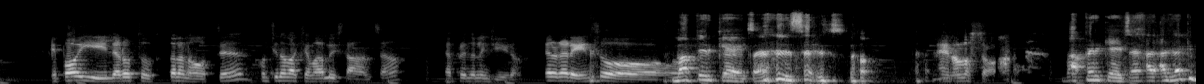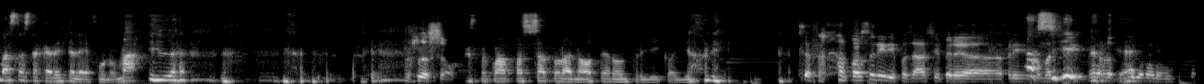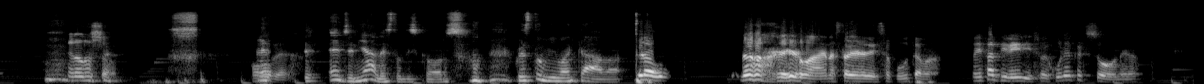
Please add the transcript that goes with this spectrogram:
E poi gli ha rotto tutta la notte, continuava a chiamarlo in stanza a prenderlo in giro. E allora Renzo... Ma perché? Cioè, nel senso... Eh, non lo so. Ma perché? Cioè, al di là che basta staccare il telefono, ma il... non lo so. Questo qua ha passato la notte a rompergli i coglioni. Al posto di riposarsi per, uh, per ah, sì? Eh, non lo so. È, è, geniale sto discorso. Questo mi mancava. Però, no, no, è una storia risaputa, ma ma infatti vedi, su alcune persone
